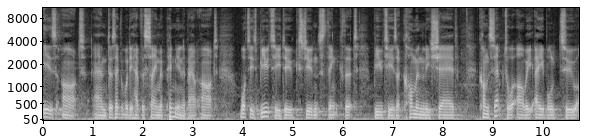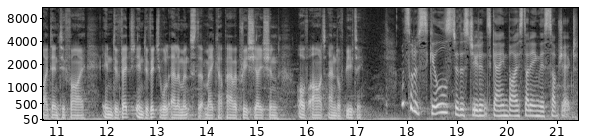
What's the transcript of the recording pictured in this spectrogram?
is art, and does everybody have the same opinion about art? What is beauty? Do students think that beauty is a commonly shared concept, or are we able to identify individual elements that make up our appreciation of art and of beauty? What sort of skills do the students gain by studying this subject?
